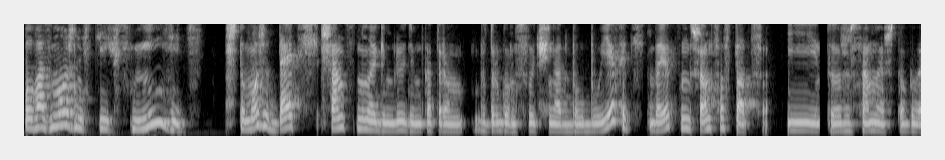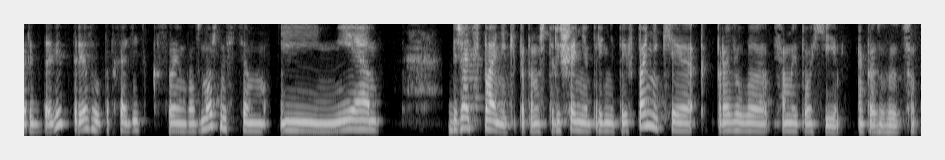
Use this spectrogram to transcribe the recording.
по возможности их снизить, что может дать шанс многим людям, которым в другом случае надо было бы уехать, дает им шанс остаться. И то же самое, что говорит Давид, трезво подходить к своим возможностям и не бежать в панике, потому что решения, принятые в панике, как правило, самые плохие оказываются.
